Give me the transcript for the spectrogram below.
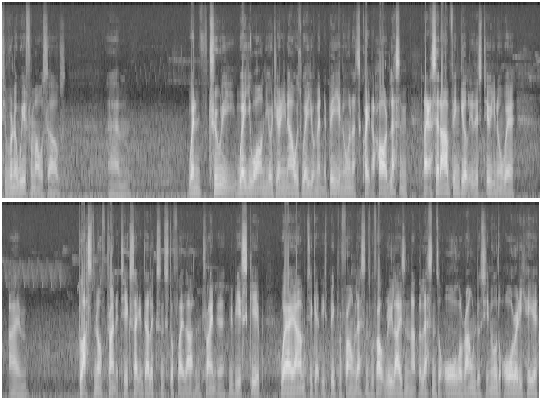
to run away from ourselves. Um, when truly where you are on your journey now is where you're meant to be, you know, and that's quite a hard lesson. Like I said, I've been guilty of this too, you know, where I'm blasting off trying to take psychedelics and stuff like that and trying to maybe escape where I am to get these big profound lessons without realizing that the lessons are all around us, you know, they're already here,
